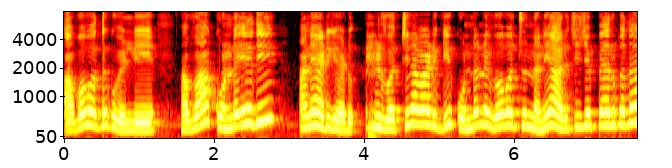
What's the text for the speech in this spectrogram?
అవ్వ వద్దకు వెళ్ళి అవ్వ కొండ ఏది? అని అడిగాడు. వచ్చిన వాడికి కుండను ఇవ్వవచ్చునని అరిచి చెప్పారు కదా.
